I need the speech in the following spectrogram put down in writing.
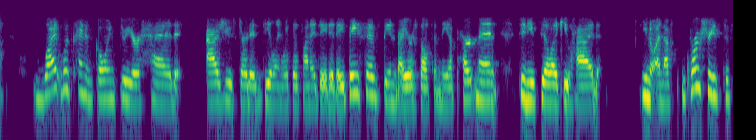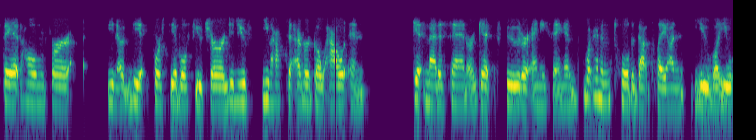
what was kind of going through your head as you started dealing with this on a day-to-day basis being by yourself in the apartment did you feel like you had you know enough groceries to stay at home for you know the foreseeable future or did you you have to ever go out and get medicine or get food or anything and what kind of toll did that play on you while you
